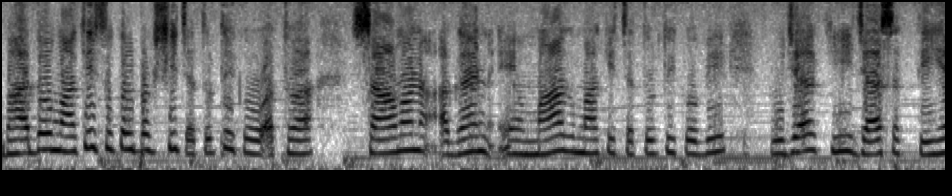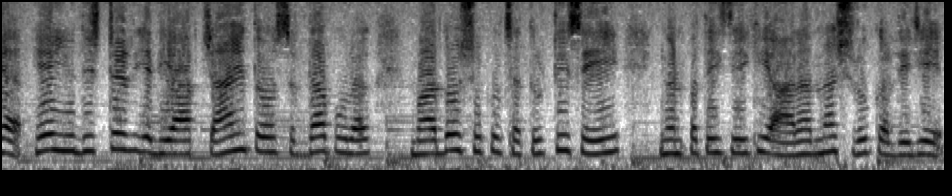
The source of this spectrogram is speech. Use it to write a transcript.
भादो माह की शुक्ल पक्षी चतुर्थी को अथवा सावन अगहन एवं माघ माह की चतुर्थी को भी पूजा की जा सकती है। हे युधिष्ठिर, यदि आप चाहें तो श्रद्धा पूर्वक भादो शुक्ल चतुर्थी से ही गणपति जी की आराधना शुरू कर दीजिए।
